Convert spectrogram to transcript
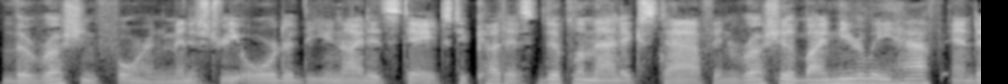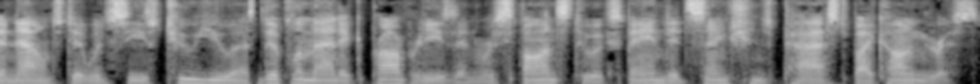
the Russian Foreign Ministry ordered the United States to cut its diplomatic staff in Russia by nearly half and announced it would seize two U.S. diplomatic properties in response to expanded sanctions passed by Congress.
